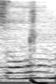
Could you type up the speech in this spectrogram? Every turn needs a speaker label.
Speaker 1: soul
